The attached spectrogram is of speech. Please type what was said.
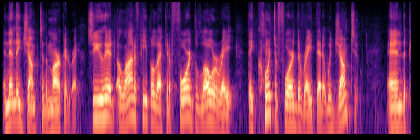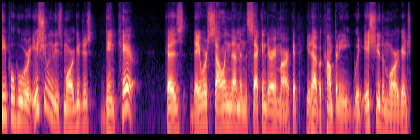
and then they jumped to the market rate. So you had a lot of people that could afford the lower rate, they couldn't afford the rate that it would jump to. And the people who were issuing these mortgages didn't care because they were selling them in the secondary market. You'd have a company would issue the mortgage,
